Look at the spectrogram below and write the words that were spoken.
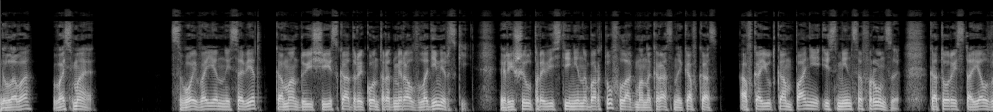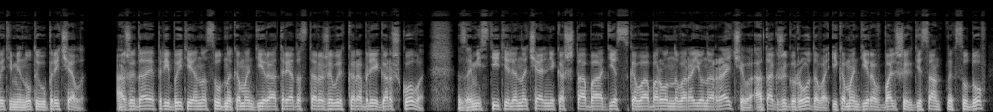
Глава восьмая. Свой военный совет, командующий эскадрой контр-адмирал Владимирский, решил провести не на борту флагмана «Красный Кавказ», а в кают-компании эсминца Фрунзе, который стоял в эти минуты у причала. Ожидая прибытия на судно командира отряда сторожевых кораблей Горшкова, заместителя начальника штаба Одесского оборонного района Райчева, а также Гродова и командиров больших десантных судов,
